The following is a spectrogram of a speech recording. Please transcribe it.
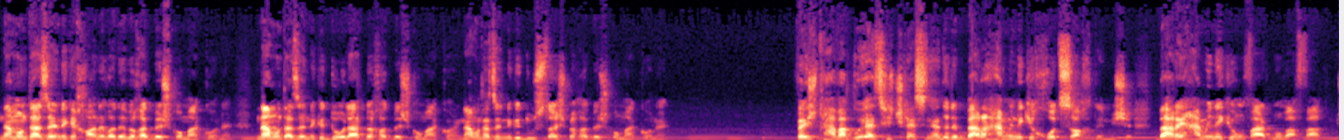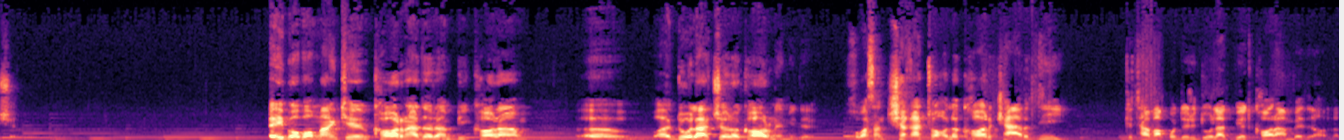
نه منتظر اینه که خانواده بخواد بهش کمک کنه نه منتظر اینه که دولت بخواد بهش کمک کنه نه منتظر اینه که دوستاش بخواد بهش کمک کنه. و هیچ توقعی از هیچ کسی نداره. برای همینه که خود ساخته میشه. برای همینه که اون فرد موفق میشه. ای بابا من که کار ندارم بیکارم دولت چرا کار نمیده؟ خب اصلا چقدر تا حالا کار کردی که توقع داری دولت بیاد کارم بده حالا؟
